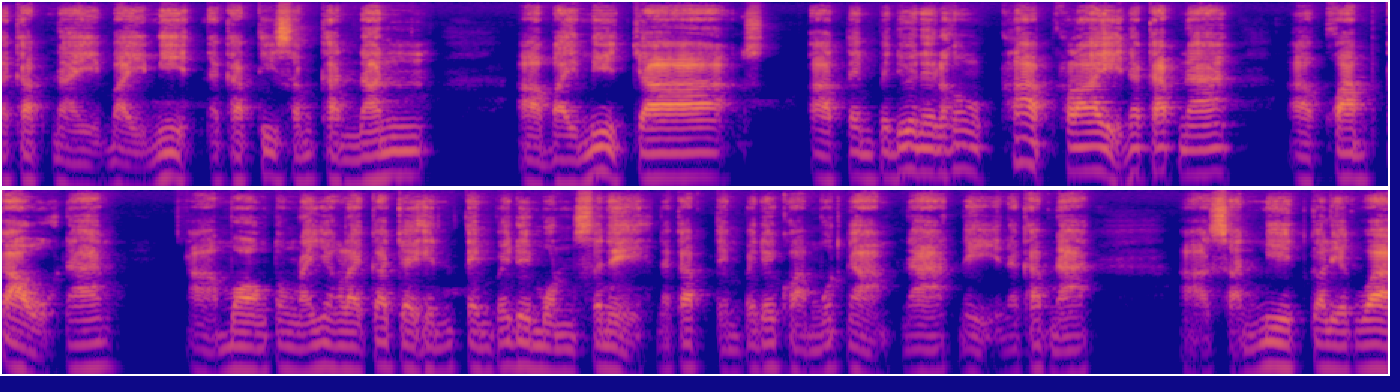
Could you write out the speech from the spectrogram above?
นะครับในใบมีดนะครับที่สำคัญนั้นอ่าใบมีดจะเต็มไปด้วยในเรื่องของคราบใครนะครับนะความเก่านะมองตรงไหนอย่างไรก็จะเห็นเต็มไปด้วยมนเสน่ห์นะครับ เต็มไปด้วยความงดงามนะนี่นะครับนะ สันมีดก็เรียกว่า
